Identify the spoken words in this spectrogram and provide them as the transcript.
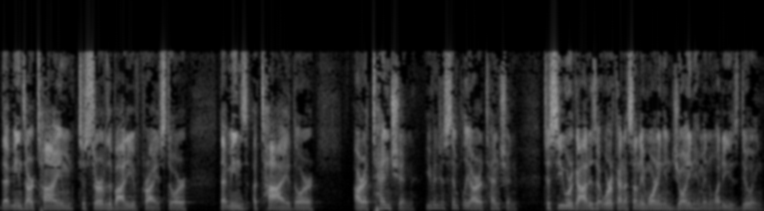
that means our time to serve the body of Christ, or that means a tithe, or our attention, even just simply our attention, to see where God is at work on a Sunday morning and join Him in what He is doing.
